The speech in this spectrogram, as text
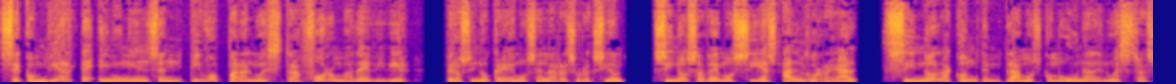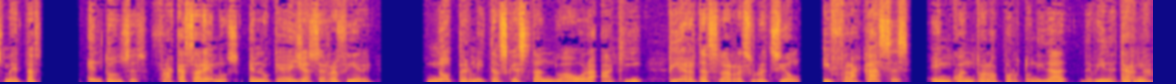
se convierte en un incentivo para nuestra forma de vivir, pero si no creemos en la resurrección, si no sabemos si es algo real, si no la contemplamos como una de nuestras metas, entonces fracasaremos en lo que a ella se refiere. No permitas que estando ahora aquí pierdas la resurrección y fracases en cuanto a la oportunidad de vida eterna.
